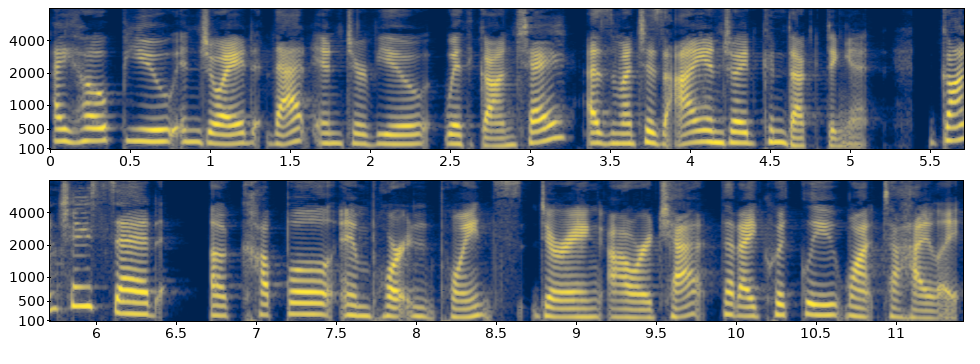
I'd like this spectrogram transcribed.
I hope you enjoyed that interview with Ganche as much as I enjoyed conducting it. Ganche said a couple important points during our chat that I quickly want to highlight.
